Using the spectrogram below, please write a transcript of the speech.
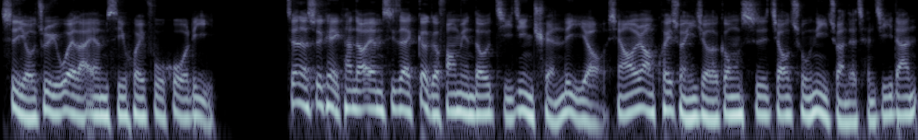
是有助于未来 AMC 恢复获利。真的是可以看到，AMC 在各个方面都极尽全力哦，想要让亏损已久的公司交出逆转的成绩单。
